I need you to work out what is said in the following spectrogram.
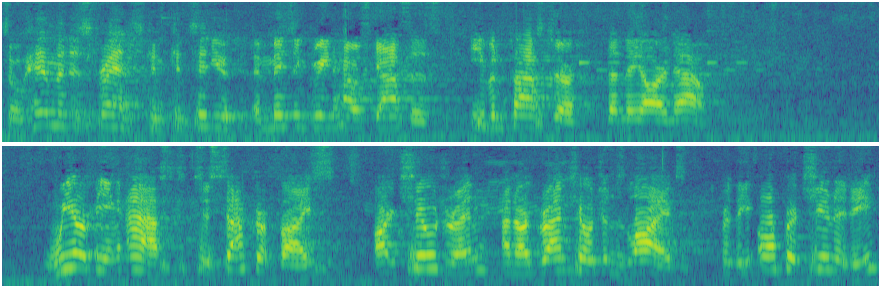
So him and his friends can continue emitting greenhouse gases even faster than they are now. We are being asked to sacrifice our children and our grandchildren's lives for the opportunity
